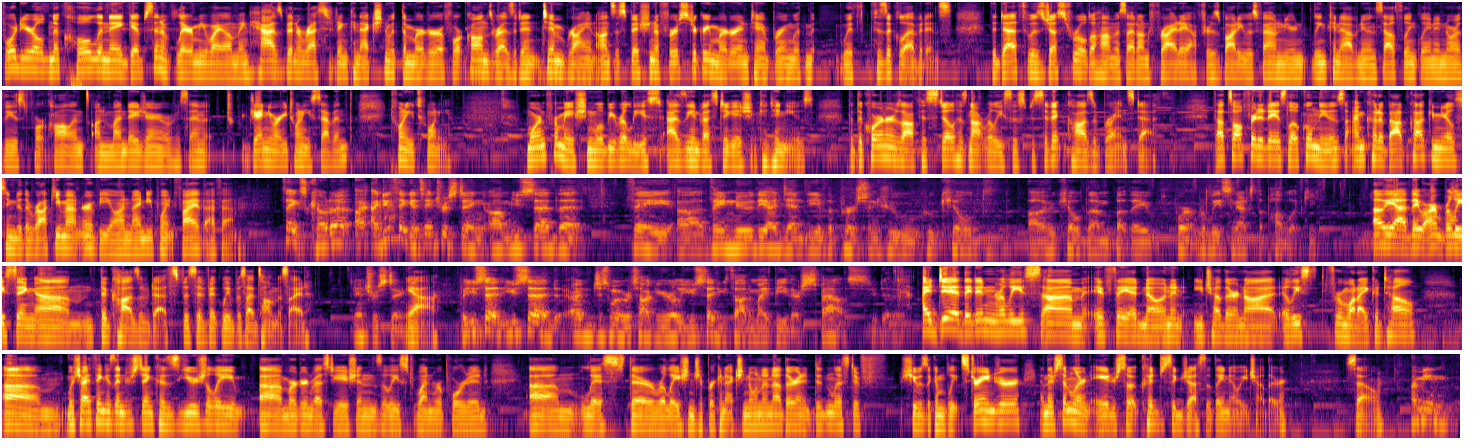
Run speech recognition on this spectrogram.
40 year old Nicole Lene Gibson of Laramie, Wyoming, has been arrested in connection with the murder of Fort Collins resident Tim Bryant on suspicion of first degree murder and tampering with, with physical evidence. The death was just ruled a homicide on Friday after his body was found near Lincoln Avenue and South Link Lane in Northeast Fort Collins on Monday, January 7th, January 27th, 2020. More information will be released as the investigation continues, but the coroner's office still has not released the specific cause of Bryant's death. That's all for today's local news. I'm Coda Babcock, and you're listening to the Rocky Mountain Review on 90.5 FM. Thanks, Coda. I, I do think it's interesting. Um, you said that they uh, they knew the identity of the person who who killed uh, who killed them, but they weren't releasing that to the public. Oh yeah, they aren't releasing um, the cause of death specifically, besides homicide. Interesting. Yeah, But you said you said and just when we were talking earlier, you said you thought it might be their spouse who did it. I did. They didn't release um, if they had known each other or not, at least from what I could tell. Um, which I think is interesting because usually uh, murder investigations, at least when reported, um, list their relationship or connection to one another, and it didn't list if she was a complete stranger, and they're similar in age, so it could suggest that they know each other. So, I mean,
